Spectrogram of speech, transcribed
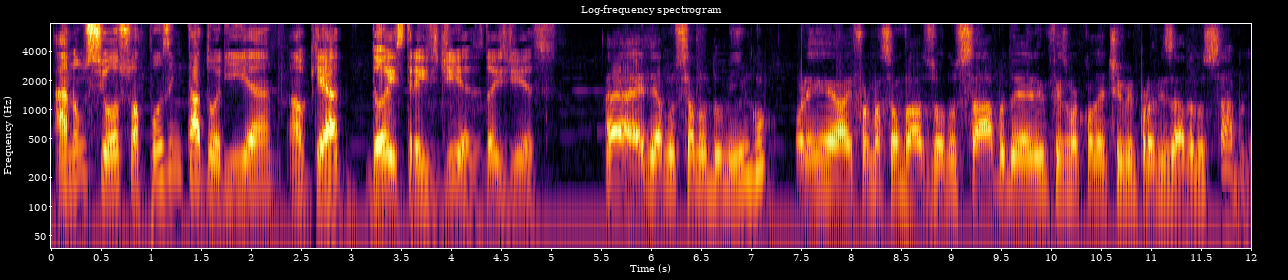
anunciou sua aposentadoria ao que há dois, três dias, dois dias. É, ele anunciou no domingo, porém a informação vazou no sábado e ele fez uma coletiva improvisada no sábado.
